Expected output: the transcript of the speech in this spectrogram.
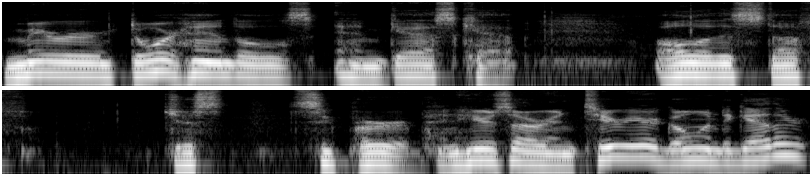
mirror door handles and gas cap. All of this stuff just superb. And here's our interior going together.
